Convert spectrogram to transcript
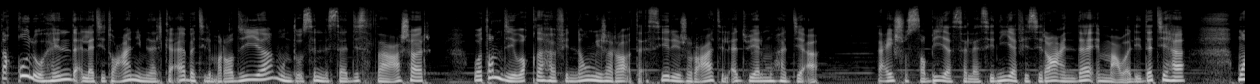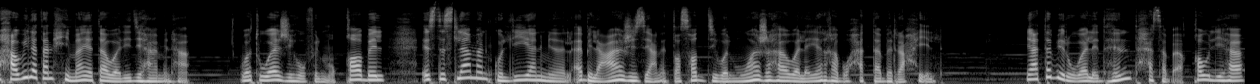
تقول هند التي تعاني من الكآبة المرضية منذ سن السادسة عشر وتمضي وقتها في النوم جراء تأثير جرعات الأدوية المهدئة. تعيش الصبية الثلاثينية في صراع دائم مع والدتها محاولة حماية والدها منها. وتواجه في المقابل استسلاما كليا من الأب العاجز عن التصدي والمواجهة ولا يرغب حتى بالرحيل. يعتبر والد هند حسب قولها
